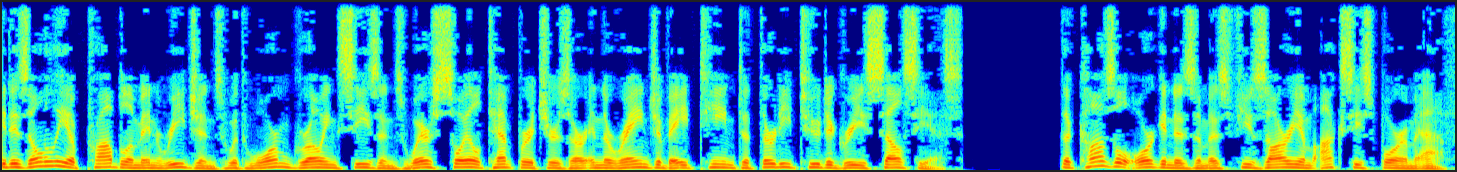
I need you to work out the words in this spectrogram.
It is only a problem in regions with warm growing seasons where soil temperatures are in the range of 18 to 32 degrees Celsius. The causal organism is Fusarium oxysporum f.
